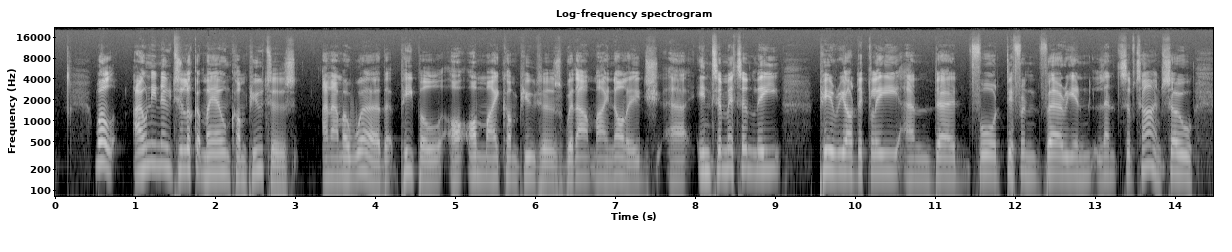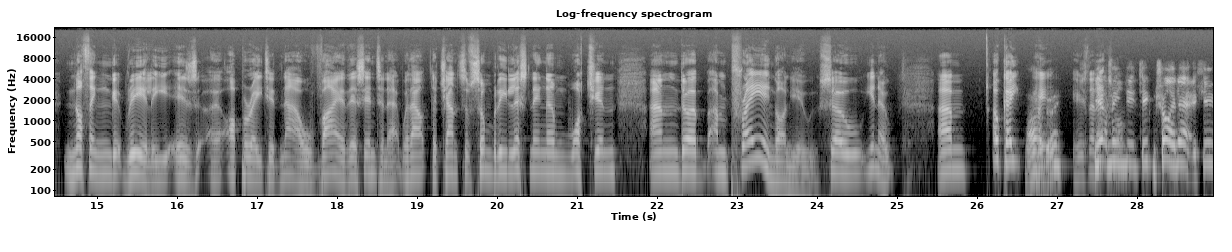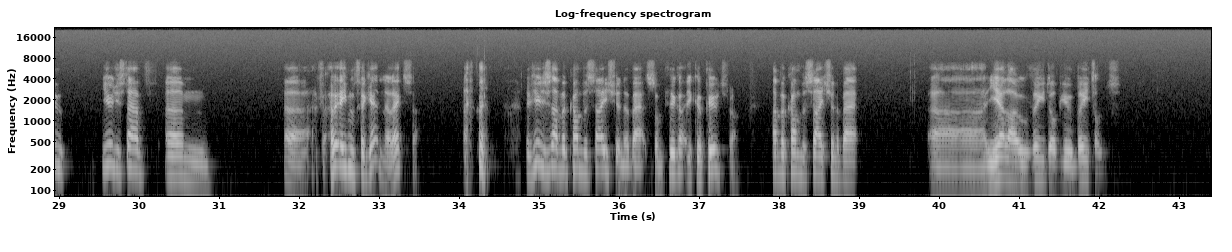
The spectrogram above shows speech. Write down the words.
Well, I only need to look at my own computers, and I'm aware that people are on my computers without my knowledge, uh, intermittently periodically and uh, for different varying lengths of time. So nothing really is uh, operated now via this internet without the chance of somebody listening and watching and uh, and preying on you. So you know, um, okay. I agree. here's the yeah, next I mean, one. you can try it out if you you just have um, uh, even forgetting Alexa. if you just have a conversation about something, you've got your computer on, have a conversation about uh, yellow VW Beetles,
